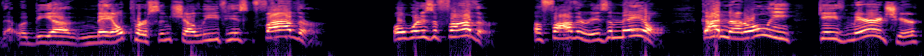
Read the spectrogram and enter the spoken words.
that would be a male person, shall leave his father. Well, what is a father? A father is a male. God not only gave marriage here,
